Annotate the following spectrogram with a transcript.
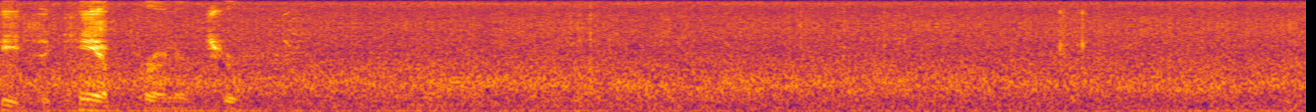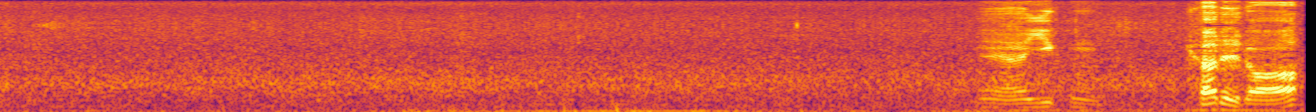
piece of camp furniture. Now you can cut it off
